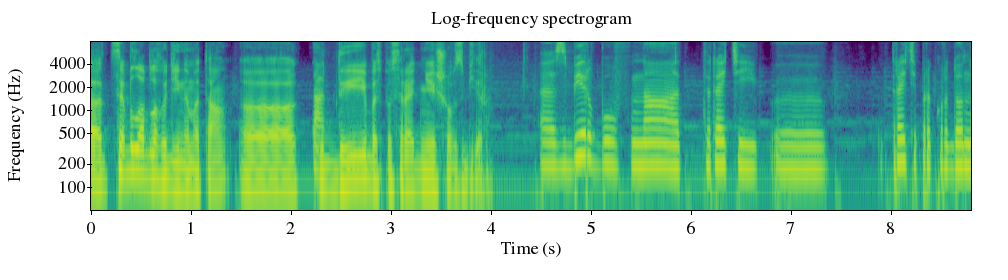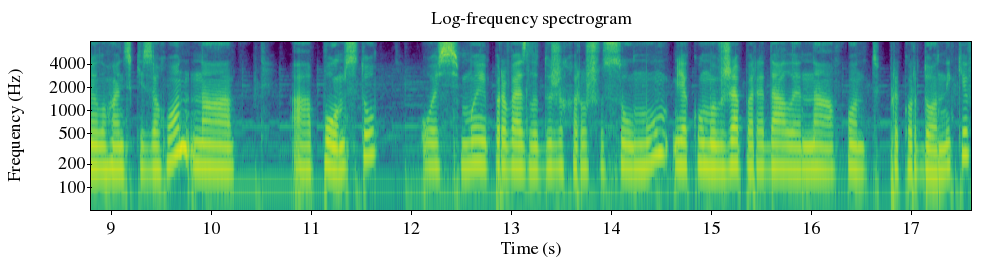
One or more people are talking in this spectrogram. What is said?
Е, Це була благодійна мета. Е, Так. Куди безпосередньо йшов збір? Е, Збір був на третій, третій прикордонний луганський загон на помсту. Ось ми привезли дуже хорошу суму, яку ми вже передали на фонд прикордонників,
